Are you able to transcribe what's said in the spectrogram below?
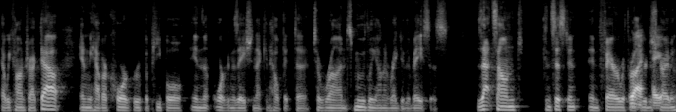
that we contract out and we have our core group of people in the organization that can help it to to run smoothly on a regular basis does that sound consistent and fair with what right. you're describing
